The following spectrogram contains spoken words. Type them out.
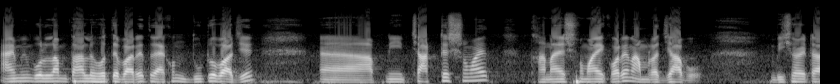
আমি বললাম তাহলে হতে পারে। তো এখন দুটো বাজে। আপনি চারটের সময় থানায় সময় করেন, আমরা যাব। বিষয়টা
